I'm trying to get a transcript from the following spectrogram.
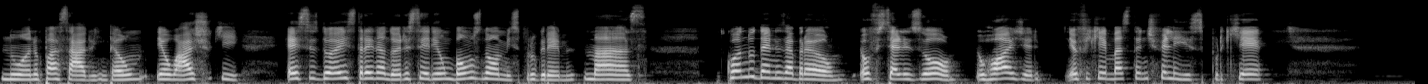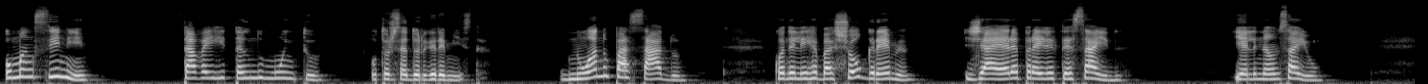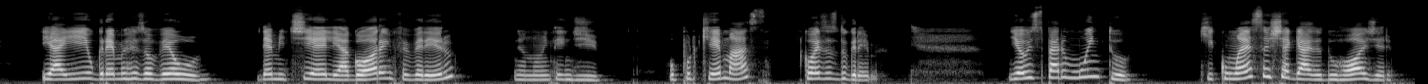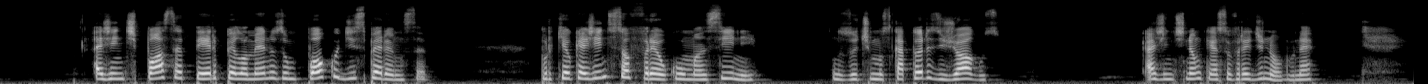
no ano passado, então eu acho que esses dois treinadores seriam bons nomes para o Grêmio, mas quando o Denis Abraão oficializou o Roger, eu fiquei bastante feliz, porque o Mancini estava irritando muito o torcedor gremista. No ano passado, quando ele rebaixou o Grêmio, já era para ele ter saído. E ele não saiu. E aí o Grêmio resolveu demitir ele agora, em fevereiro. Eu não entendi o porquê, mas coisas do Grêmio. E eu espero muito que com essa chegada do Roger, a gente possa ter pelo menos um pouco de esperança. Porque o que a gente sofreu com o Mancini nos últimos 14 jogos, a gente não quer sofrer de novo, né?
